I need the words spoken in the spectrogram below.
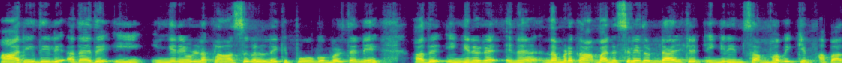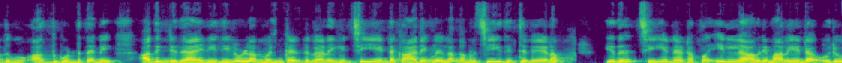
ആ രീതിയിൽ അതായത് ഈ ഇങ്ങനെയുള്ള ക്ലാസ്സുകളിലേക്ക് പോകുമ്പോൾ തന്നെ അത് ഇങ്ങനൊരു നമ്മുടെ മനസ്സിൽ ഇതുണ്ടായിരിക്കും ഇങ്ങനെയും സംഭവിക്കും. അപ്പൊ അത് അതുകൊണ്ട് തന്നെ അതിന്റെതായ രീതിയിലുള്ള മുൻകരുതൽ അല്ലെങ്കിൽ ചെയ്യേണ്ട കാര്യങ്ങളെല്ലാം നമ്മൾ ചെയ്തിട്ട് വേണം ഇത് ചെയ്യേണ്ടത് അപ്പൊ അപ്പോൾ എല്ലാവരും അറിയേണ്ട ഒരു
